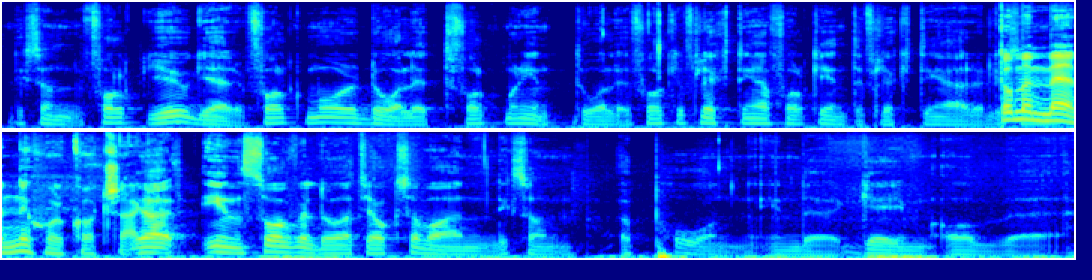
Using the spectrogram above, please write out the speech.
Liksom, folk ljuger, folk mår dåligt, folk mår inte dåligt. Folk är flyktingar, folk är inte flyktingar. Liksom. De är människor kort sagt. Jag insåg väl då att jag också var en liksom, a pawn in the game of eh,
